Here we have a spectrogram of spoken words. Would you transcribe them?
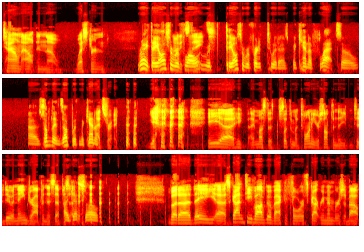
town out in uh, western. Right. They also States. they also referred to it as McKenna Flat. So uh, something's up with McKenna. That's right. yeah, he uh, he I must have slipped him a twenty or something to to do a name drop in this episode. I guess so. But uh, they uh, Scott and T Bob go back and forth. Scott remembers about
